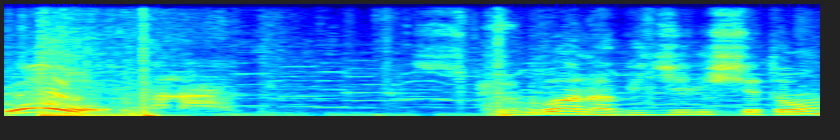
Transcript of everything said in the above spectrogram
Wow! Skubana, widzieliście to?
